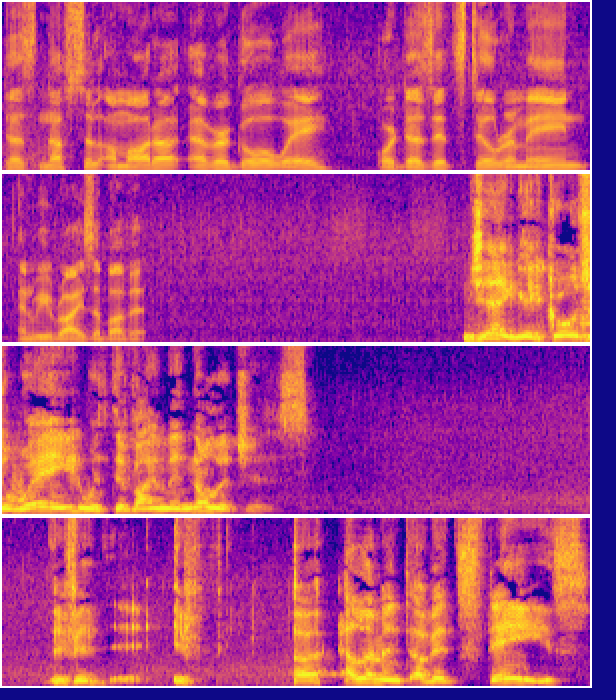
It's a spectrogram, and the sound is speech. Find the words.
Does nafs al amara ever go away or does it still remain and we rise above it? Yeah, it goes away with divine knowledges. If it if an element of it stays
